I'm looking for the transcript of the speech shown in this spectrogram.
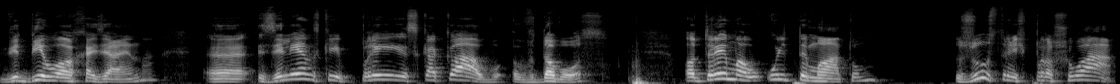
від білого хазяїна, е, Зеленський прискакав в Давос отримав ультиматум. Зустріч пройшла,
